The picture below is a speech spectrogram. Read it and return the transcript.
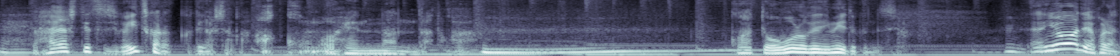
へー林哲司がいつから書き出したか、あ、この辺なんだとか。こうやっておぼろげに見えてくるんですよ。うん。今までほら、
